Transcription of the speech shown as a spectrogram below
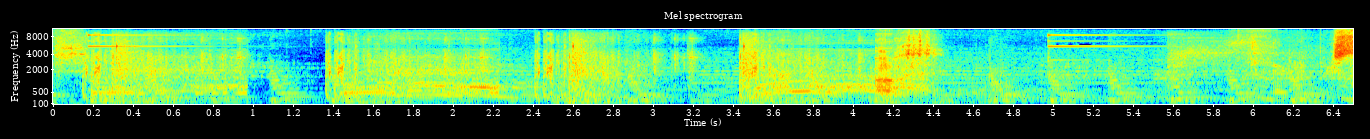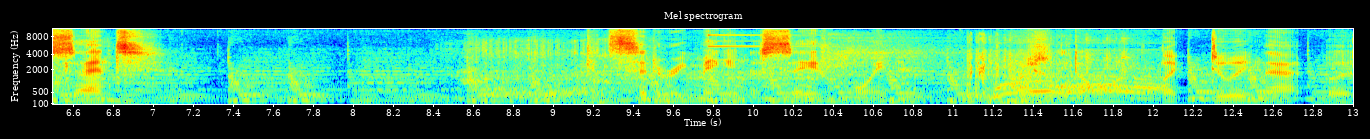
health. Ugh. 30%. Considering making a save point. Usually don't like doing that, but...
